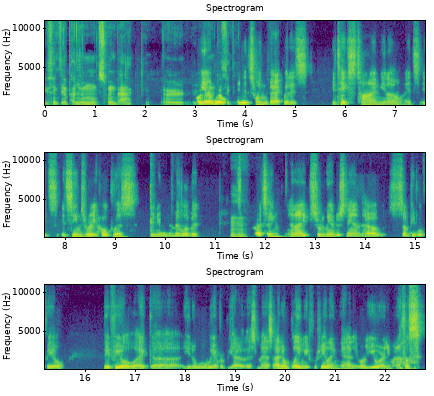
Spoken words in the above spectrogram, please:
You think the pendulum will swing back, or? oh yeah, well, it did swing back, but it's it takes time. You know, it's it's it seems very hopeless when you're in the middle of it. Mhm. depressing, and I certainly understand how some people feel. They feel like, uh, you know, will we ever be out of this mess? I don't blame you for feeling that, or you or anyone else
